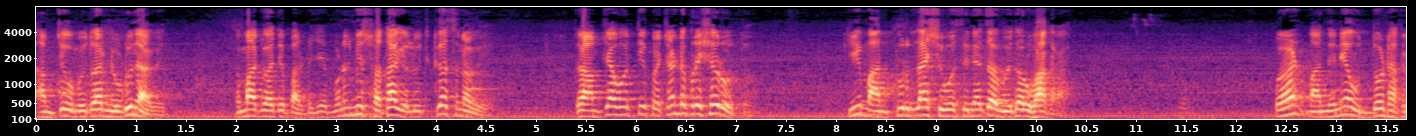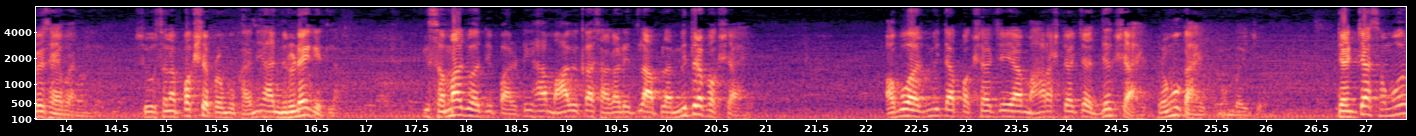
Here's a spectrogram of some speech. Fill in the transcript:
आमचे उमेदवार निवडून यावेत समाजवादी पार्टीचे म्हणून मी स्वतः गेलो इतकंच नव्हे. तर आमच्यावरती प्रचंड प्रेशर होतं की मानखुर्दला शिवसेनेचा उमेदवार उभा करा. पण माननीय उद्धव ठाकरे साहेबांनी शिवसेना पक्षप्रमुखांनी हा निर्णय घेतला की समाजवादी पार्टी हा महाविकास आघाडीतला आपला मित्र पक्ष आहे. अबू आझमी त्या पक्षाचे या महाराष्ट्राचे अध्यक्ष आहेत प्रमुख आहेत मुंबईचे. त्यांच्यासमोर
